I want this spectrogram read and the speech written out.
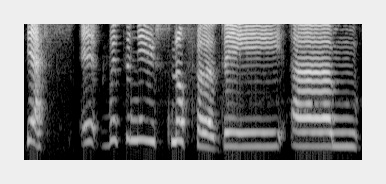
Yes, it with the new snuffer, the um,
